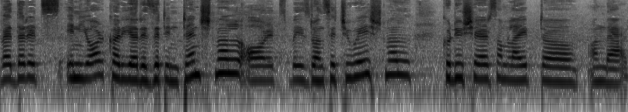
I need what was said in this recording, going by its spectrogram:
whether it's in your career is it intentional or it's based on situational could you share some light uh, on that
